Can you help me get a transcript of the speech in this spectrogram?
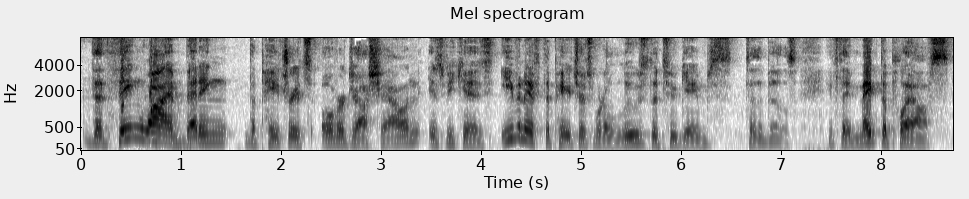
The thing why I'm betting the Patriots over Josh Allen is because even if the Patriots were to lose the two games to the Bills, if they make the playoffs,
